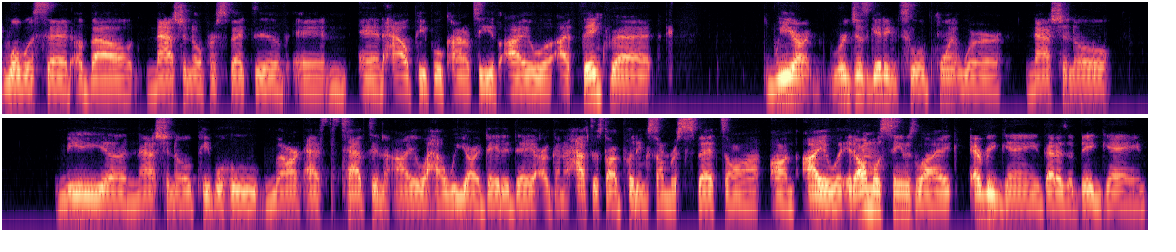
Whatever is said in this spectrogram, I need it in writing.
what was said about national perspective and and how people kind of see Iowa. I think that we are we're just getting to a point where national media, national people who aren't as tapped into Iowa how we are day to day are going to have to start putting some respect on on Iowa. It almost seems like every game that is a big game,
